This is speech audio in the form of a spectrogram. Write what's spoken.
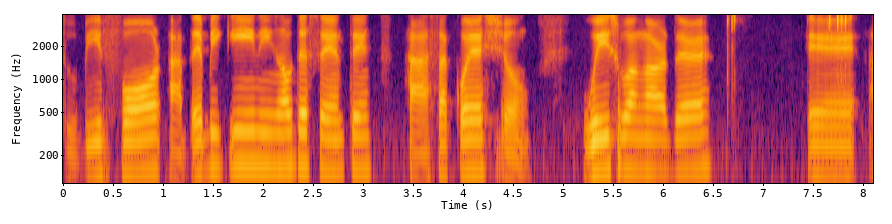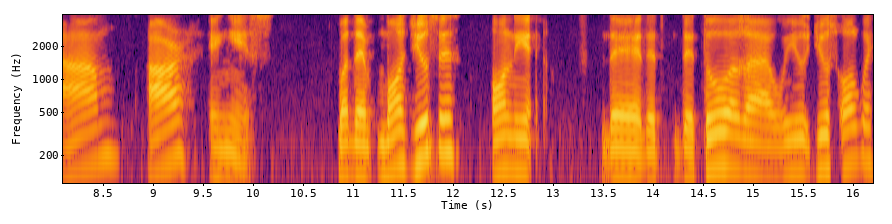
to be for at the beginning of the sentence as a question. Which one are there? Eh, am, are, and is. But the most uses only the the, the two that we use always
